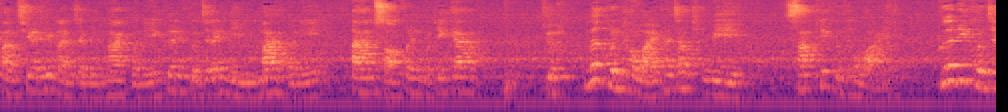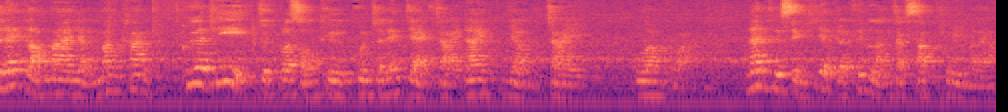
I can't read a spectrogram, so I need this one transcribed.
ความเชื่อที่มันจะมีมากกว่านี้ เพื่อที่คุณจะได้มีมากกว่านี้ ตามสองคนบทที่เก้าคือเมื่อคุณถวายพระเจ้าทวีทรัพย์ที่คุณถวาย เพื่อที่คุณจะได้กลับมาอย่างมั่งคั่ง เพื่อที่จุดประสงค์คือคุณจะได้แจกจ่ายได้อย่างใจกว้างกว่านั่นคือสิ่งที่จะเกิดขึ้นหลังจากทรัพย์ทวีมาแล้ว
